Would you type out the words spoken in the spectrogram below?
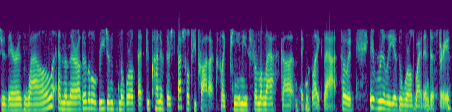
through there as well. And then there are other little regions in the world that do kind of their specialty products, like peonies from Alaska and things like that. So it, it really is a worldwide industry.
